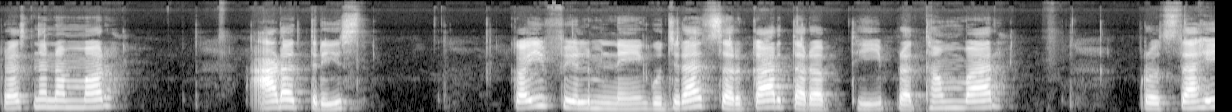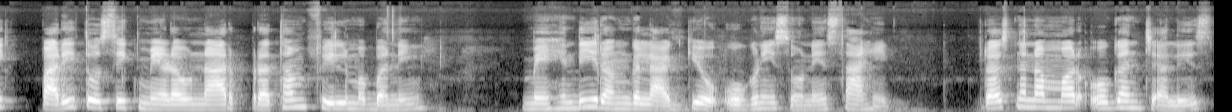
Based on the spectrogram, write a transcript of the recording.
પ્રશ્ન નંબર આડત્રીસ, કઈ ફિલ્મને ગુજરાત સરકાર તરફથી પ્રથમવાર પ્રોત્સાહિક પારિતોષિક મેળવનાર પ્રથમ ફિલ્મ બની? મહેંદી રંગ લાગ્યો ઓગણીસો ને સાહીઠ. પ્રશ્ન નંબર ઓગણચાલીસ.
